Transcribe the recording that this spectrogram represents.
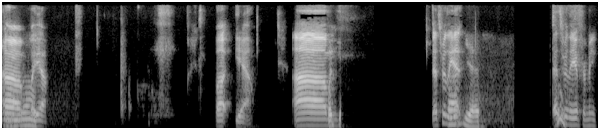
Um, but yeah. But yeah. Um, But- that's really Uh, it. yes. That's Cool. really it for me.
